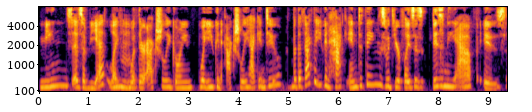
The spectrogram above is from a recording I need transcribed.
means as of yet, like mm-hmm. what they're actually going, what you can actually hack into. But the fact that you can hack into things with your place's Disney app is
